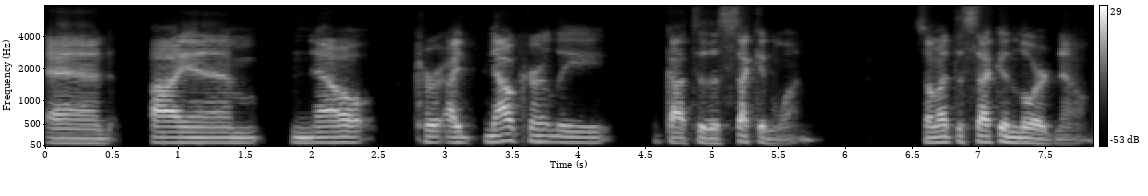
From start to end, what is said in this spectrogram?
And I am now cur- I now currently got to the second one. So I'm at the second lord now.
